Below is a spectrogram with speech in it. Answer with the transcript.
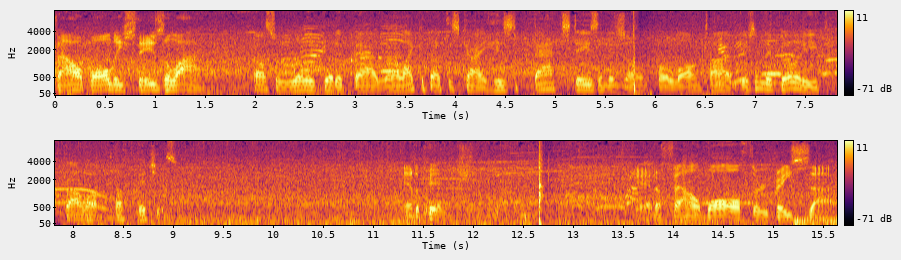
Foul ball, he stays alive. Also really good at bat. What I like about this guy, his bat stays in the zone for a long time. Gives him the ability to foul off tough pitches. And a pitch. And a foul ball third base side.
